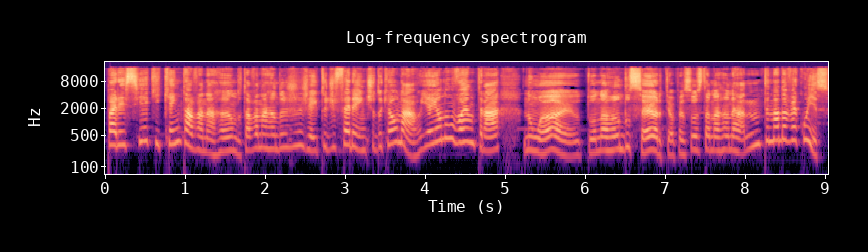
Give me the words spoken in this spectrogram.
parecia que quem tava narrando, tava narrando de um jeito diferente do que eu narro. E aí eu não vou entrar num, ah, eu tô narrando certo e a pessoa está narrando errado. Não tem nada a ver com isso.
